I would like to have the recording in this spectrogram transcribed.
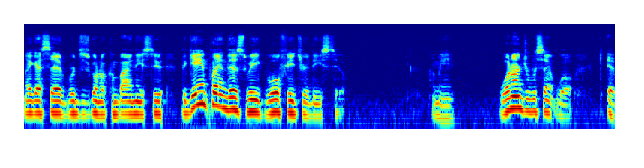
Like I said, we're just going to combine these two. The game plan this week will feature these two. I mean, 100% will. If,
